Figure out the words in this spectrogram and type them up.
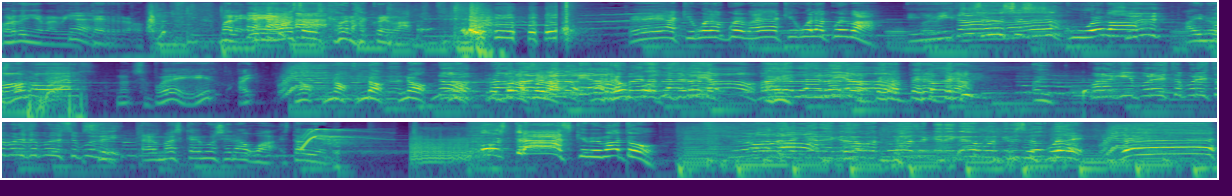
Ordéñame a mi perro. Vale, eh, vamos a buscar una cueva. Eh, aquí huele a cueva, eh, aquí huele a cueva. Y... Sí, sí, sí, sí, cueva. Ahí nos vamos. Vamos. No, ¿Se puede ir? Ay, no, no, no, no, no, No, rompo no, la cueva. la rompo. Espera, espera, espera. Por aquí, por esto, por esto, por esto, por esto se puede. sí, además caemos en agua. Está bien. ¡Ostras! ¡Que me mato! ¡Que me ¿Cómo mato! se quiere agua? ¿Cómo se quiere agua? ¿Que No se puede. ¡Eh!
